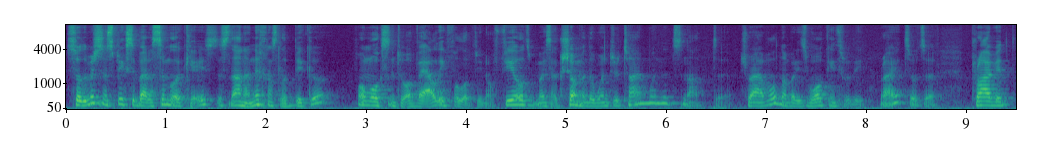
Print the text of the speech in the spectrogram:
So the Mishnah speaks about a similar case. This not a nichas labika, one walks into a valley full of you know fields, in the winter time when it's not uh, traveled, nobody's walking through the right, so it's a private,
